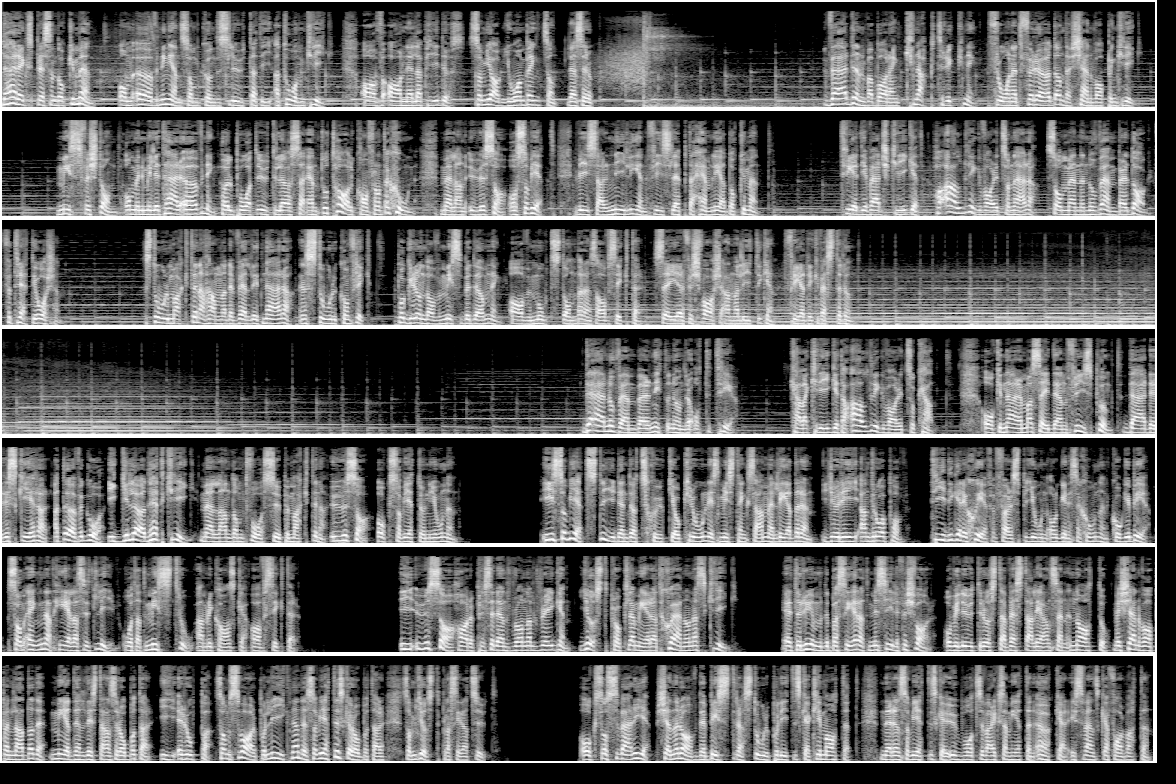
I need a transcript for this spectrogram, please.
Det här är Expressen Dokument om övningen som kunde slutat i atomkrig av Arne Lapidus som jag, Johan Bengtsson, läser upp. Världen var bara en knapptryckning från ett förödande kärnvapenkrig. Missförstånd om en militär övning höll på att utlösa en total konfrontation mellan USA och Sovjet, visar nyligen frisläppta hemliga dokument. Tredje världskriget har aldrig varit så nära som en novemberdag för 30 år sedan. Stormakterna hamnade väldigt nära en stor konflikt på grund av missbedömning av motståndarens avsikter, säger försvarsanalytikern Fredrik Westerlund. Det är november 1983. Kalla kriget har aldrig varit så kallt och närmar sig den fryspunkt där det riskerar att övergå i glödhett krig mellan de två supermakterna USA och Sovjetunionen. I Sovjet styr den dödssjuke och kroniskt misstänksamme ledaren Jurij Andropov, tidigare chef för spionorganisationen KGB, som ägnat hela sitt liv åt att misstro amerikanska avsikter. I USA har president Ronald Reagan just proklamerat Stjärnornas krig, ett rymdbaserat missilförsvar och vill utrusta västalliansen NATO med kärnvapenladdade medeldistansrobotar i Europa som svar på liknande sovjetiska robotar som just placerats ut. Också Sverige känner av det bistra storpolitiska klimatet när den sovjetiska ubåtsverksamheten ökar i svenska farvatten.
